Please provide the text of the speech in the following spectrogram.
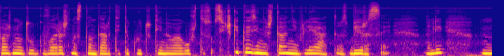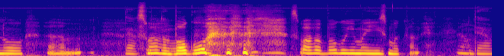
важно е да отговаряш на стандартите, които ти налага общество. Всички тези неща ни влияят, разбира се. Нали? Но ам, да, слава отново. Богу, слава Богу има и измъкване. Да. да.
